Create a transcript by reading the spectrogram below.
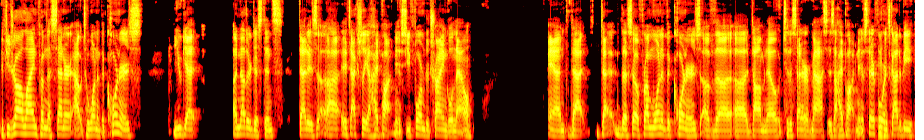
If you draw a line from the center out to one of the corners, you get another distance that is uh, it's actually a hypotenuse. You formed a triangle now and that, that the so from one of the corners of the uh, domino to the center of mass is a hypotenuse. Therefore, Mhm. it's got to be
